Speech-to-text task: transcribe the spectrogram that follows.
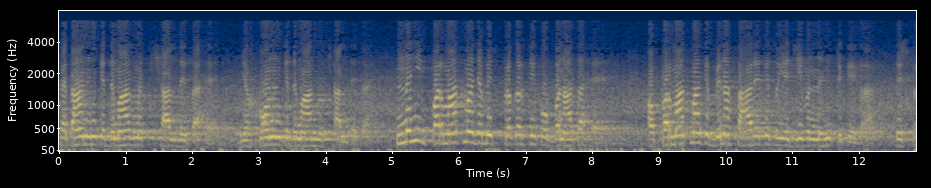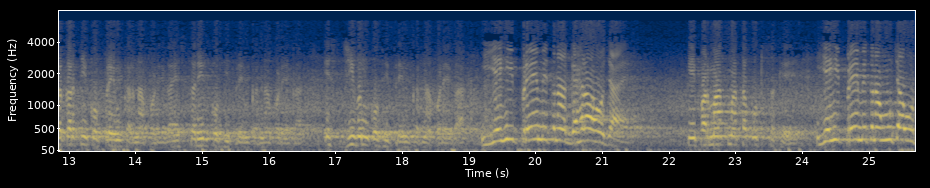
शैतान इनके दिमाग में ख्याल देता है, या कौन इनके दिमाग में ख्याल देता है। नहीं, परमात्मा जब इस प्रकृति को बनाता है और परमात्मा के बिना सहारे के तो ये जीवन नहीं टिकेगा। तो इस प्रकृति को प्रेम करना पड़ेगा, इस शरीर को भी प्रेम करना पड़ेगा, इस जीवन को भी प्रेम करना पड़ेगा। यही प्रेम इतना गहरा हो जाए कि परमात्मा तक उठ सके। यही प्रेम इतना ऊँचा उठ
